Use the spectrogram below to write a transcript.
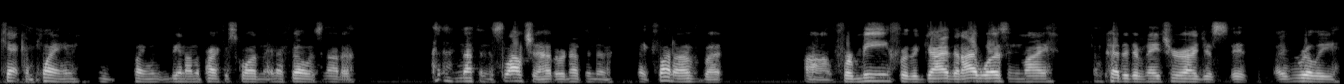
can't complain playing being on the practice squad in the NFL is not a nothing to slouch at or nothing to make fun of. But uh, for me, for the guy that I was in my competitive nature, I just it it really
